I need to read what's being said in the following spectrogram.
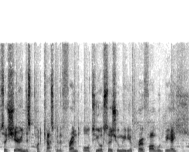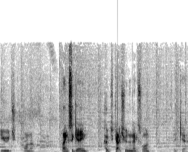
So sharing this podcast with a friend or to your social media profile would be a huge honor. Thanks again. Hope to catch you in the next one. Take care.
